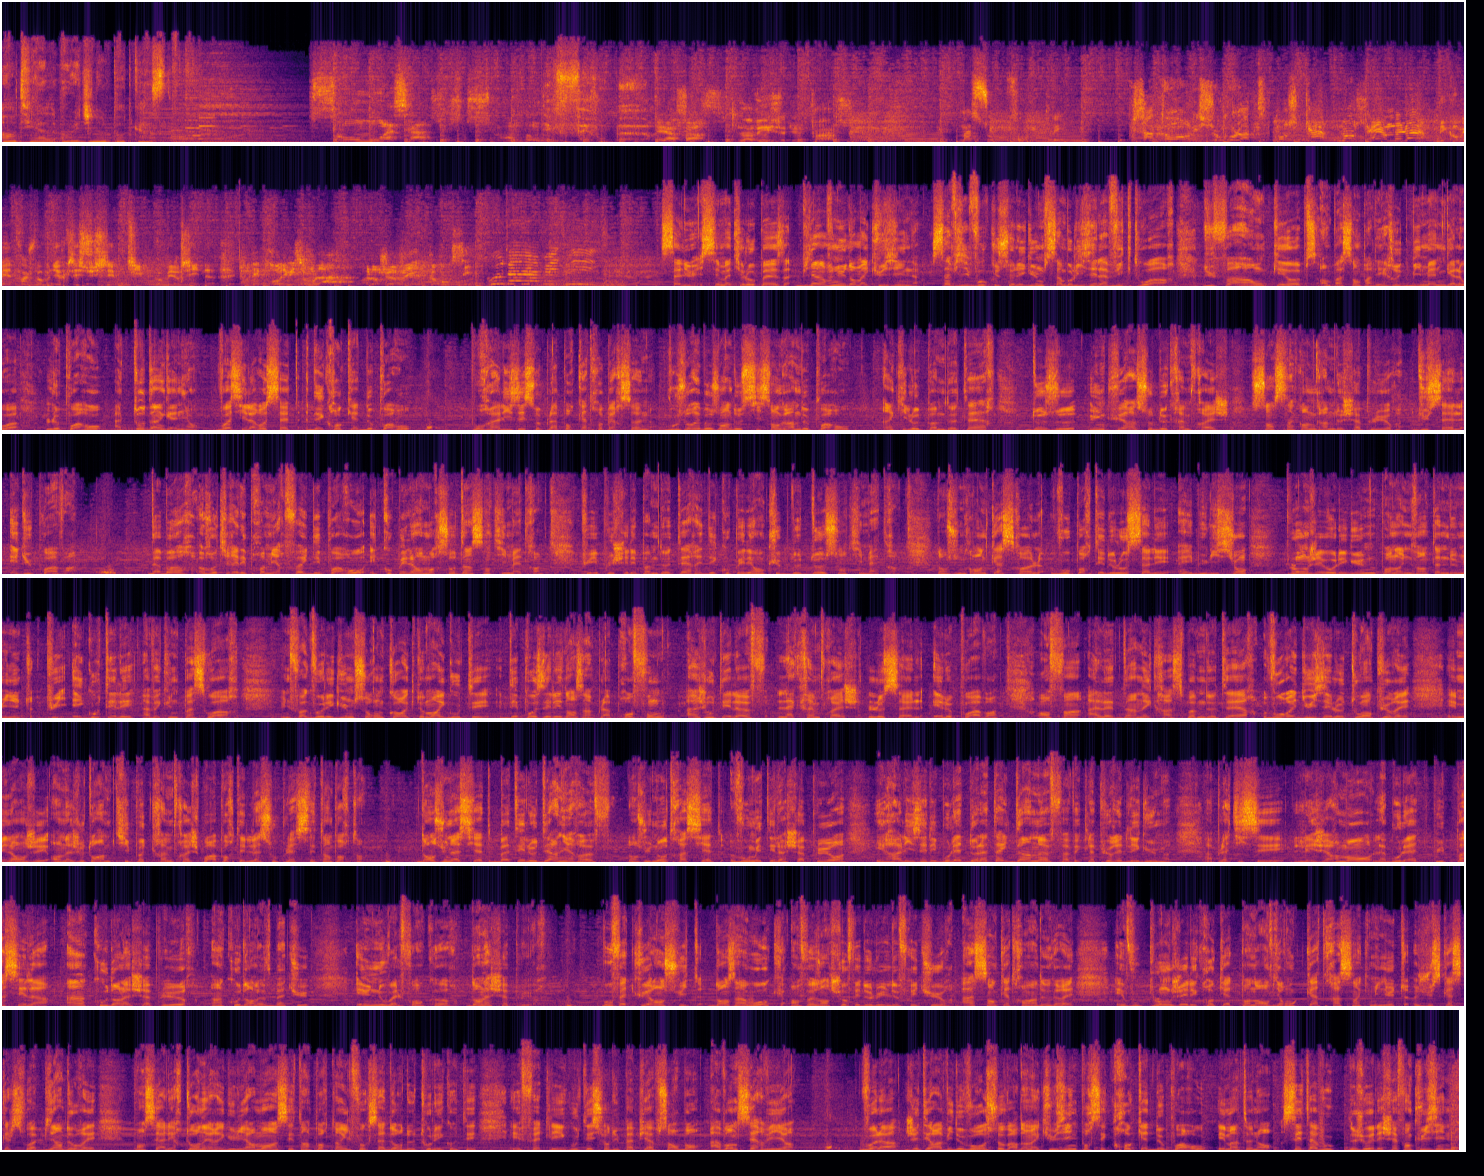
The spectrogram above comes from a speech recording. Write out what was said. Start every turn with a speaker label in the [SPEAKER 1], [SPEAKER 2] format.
[SPEAKER 1] RTL Original Podcast.
[SPEAKER 2] Sans-moi ça, ce bon
[SPEAKER 3] Les faits vont peur.
[SPEAKER 4] Et la farce
[SPEAKER 5] La vie, c'est une farce.
[SPEAKER 6] Ma soupe, s'il vous plaît. Ça tord, les chocolates.
[SPEAKER 2] Mon scarpe, mon germe-là
[SPEAKER 3] Mais combien de fois je dois vous dire que c'est susceptible, l'aubergine?
[SPEAKER 2] Tous les produits sont là, alors je vais commencer.
[SPEAKER 7] Salut, c'est Mathieu Lopez, bienvenue dans ma cuisine. Saviez-vous que ce légume symbolisait la victoire Du pharaon Khéops en passant par les rugbymen gallois, le poireau a tout d'un gagnant. Voici la recette des croquettes de poireau. Pour réaliser ce plat pour 4 personnes, vous aurez besoin de 600 g de poireaux, 1 kg de pommes de terre, 2 œufs, une cuillère à soupe de crème fraîche, 150 g de chapelure, du sel et du poivre. D'abord, retirez les premières feuilles des poireaux et coupez-les en morceaux d'un centimètre. Puis épluchez les pommes de terre et découpez-les en cubes de 2 cm. Dans une grande casserole, vous portez de l'eau salée à ébullition, plongez vos légumes pendant une vingtaine de minutes, puis égouttez-les avec une passoire. Une fois que vos légumes seront correctement égouttés, déposez-les dans un plat profond, ajoutez l'œuf, la crème fraîche, le sel et le poivre. Enfin, à l'aide d'un écrase pomme de terre, vous réduisez le tout en purée et mélangez en ajoutant un petit peu de crème fraîche apporter de la souplesse, c'est important. Dans une assiette, battez le dernier œuf. Dans une autre assiette, vous mettez la chapelure et réalisez des boulettes de la taille d'un œuf avec la purée de légumes. Aplatissez légèrement la boulette, puis passez-la un coup dans la chapelure, un coup dans l'œuf battu et une nouvelle fois encore dans la chapelure. Vous faites cuire ensuite dans un wok en faisant chauffer de l'huile de friture à 180 degrés et vous plongez les croquettes pendant environ 4 à 5 minutes jusqu'à ce qu'elles soient bien dorées. Pensez à les retourner régulièrement, hein, c'est important, il faut que ça dore de tous les côtés et faites-les égoutter sur du papier absorbant avant de servir. Voilà, j'étais ravi de vous recevoir dans ma cuisine pour ces croquettes de poireaux et maintenant, c'est à vous de jouer les chefs en cuisine.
